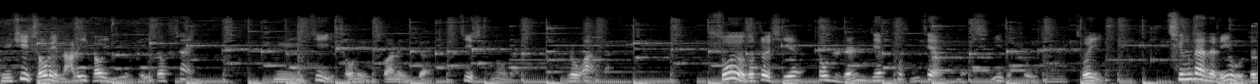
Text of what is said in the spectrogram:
女气手里拿了一条鱼和一条鳝鱼，女祭手里端了一个祭神用的肉案板。所有的这些都是人世间不曾见闻的奇异的事物，所以清代的李汝珍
